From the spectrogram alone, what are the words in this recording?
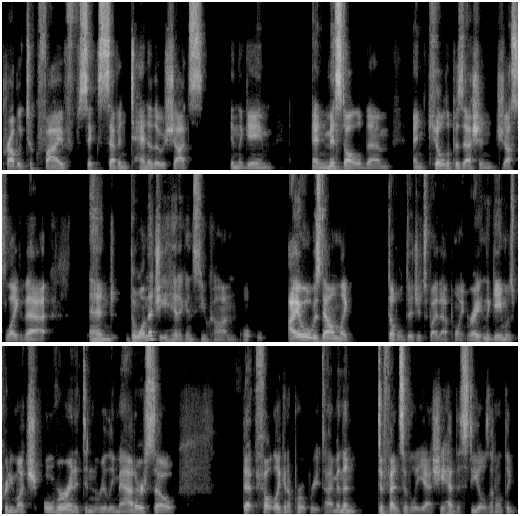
probably took five, six, seven, ten of those shots in the game and missed all of them and killed a possession just like that. And the one that she hit against UConn, Iowa was down like double digits by that point, right? And the game was pretty much over and it didn't really matter. So that felt like an appropriate time. And then defensively, yeah, she had the steals. I don't think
